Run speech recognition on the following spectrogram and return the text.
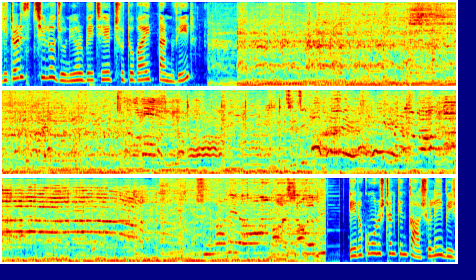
গিটারিস্ট ছিল জুনিয়র বেচের ছোট ভাই তানভীর। এরকম অনুষ্ঠান কিন্তু আসলেই বিশ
